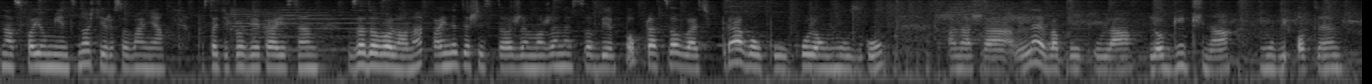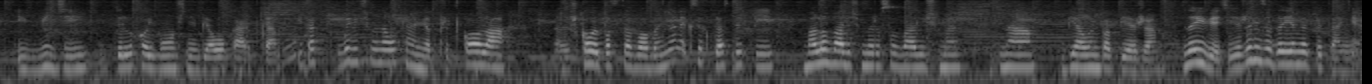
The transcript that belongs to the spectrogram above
na swoje umiejętności rysowania postaci człowieka jestem zadowolona. Fajne też jest to, że możemy sobie popracować prawą półkulą mózgu, a nasza lewa półkula logiczna mówi o tym i widzi tylko i wyłącznie białą kartkę. I tak byliśmy nauczeni od przedszkola, szkoły podstawowej, na lekcjach plastyki malowaliśmy, rysowaliśmy na białym papierze. No i wiecie, jeżeli zadajemy pytanie,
